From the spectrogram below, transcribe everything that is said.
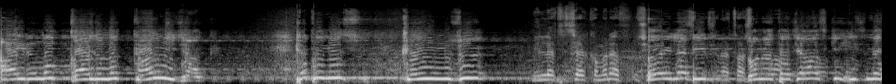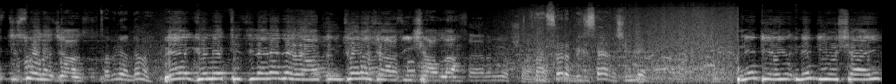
Ayrılık gayrılık kalmayacak. Hepimiz köyümüzü Millet içer kamera şey, öyle bir donatacağız ki hizmetçisi olacağız. Atabiliyorsun değil mi? Ve yöneticilere de yardımcı olacağız inşallah. Ben sonra bilgisayarda şimdi. Ne diyor ne diyor şair?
